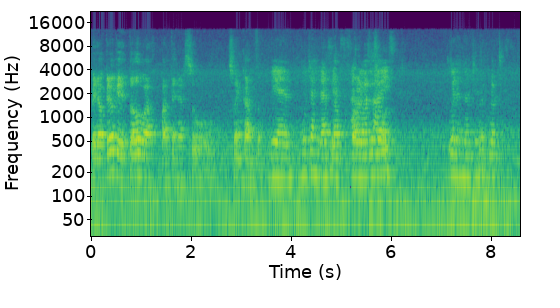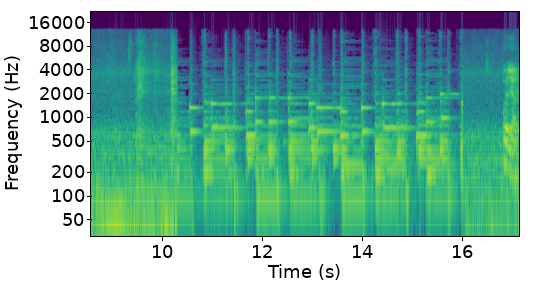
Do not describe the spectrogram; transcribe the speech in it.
pero creo que todo va, va a tener su, su encanto. Bien, muchas gracias. No, por favor, gracias a Javi. vos. Buenas noches. Buenas noches. Hola,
